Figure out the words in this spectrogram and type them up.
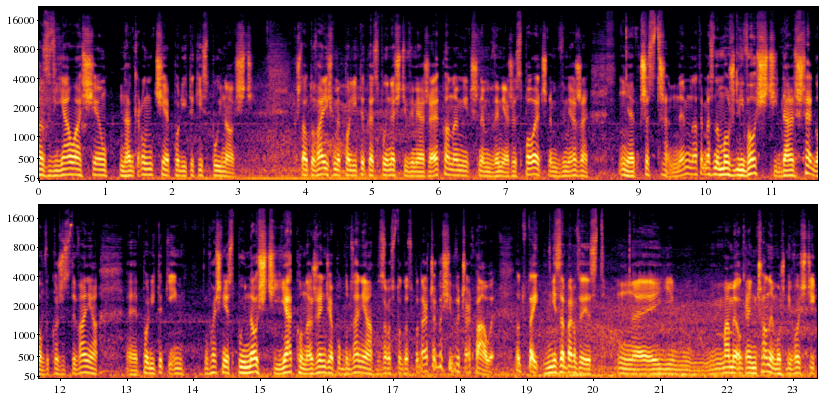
rozwijała się na gruncie polityki spójności. Kształtowaliśmy politykę spójności w wymiarze ekonomicznym, w wymiarze społecznym, w wymiarze e, przestrzennym, natomiast no, możliwości dalszego wykorzystywania e, polityki właśnie spójności jako narzędzia pobudzania wzrostu gospodarczego się wyczerpały. No tutaj nie za bardzo jest, mm, mamy ograniczone możliwości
